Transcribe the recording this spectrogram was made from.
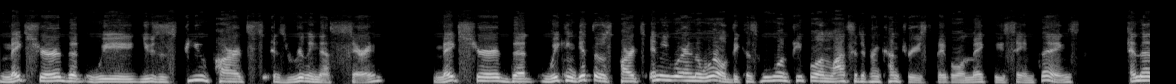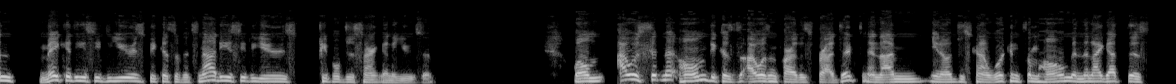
Make sure that we use as few parts as really necessary. Make sure that we can get those parts anywhere in the world because we want people in lots of different countries to be able to make these same things. And then make it easy to use because if it's not easy to use, people just aren't going to use it. Well, I was sitting at home because I wasn't part of this project and I'm, you know, just kind of working from home. And then I got this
